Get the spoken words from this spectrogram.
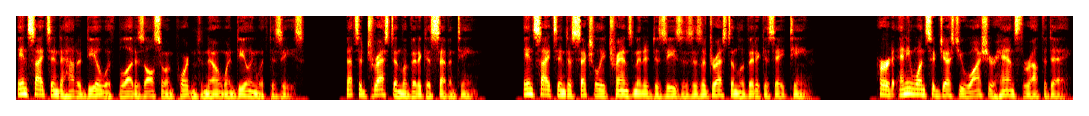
Insights into how to deal with blood is also important to know when dealing with disease. That's addressed in Leviticus 17. Insights into sexually transmitted diseases is addressed in Leviticus 18. Heard anyone suggest you wash your hands throughout the day?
